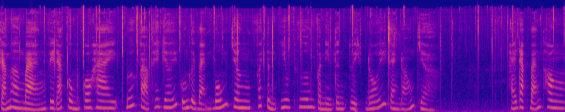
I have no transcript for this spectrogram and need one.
Cảm ơn bạn vì đã cùng cô hai bước vào thế giới của người bạn bốn chân với tình yêu thương và niềm tin tuyệt đối đang đón chờ. Hãy đặt bản thân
